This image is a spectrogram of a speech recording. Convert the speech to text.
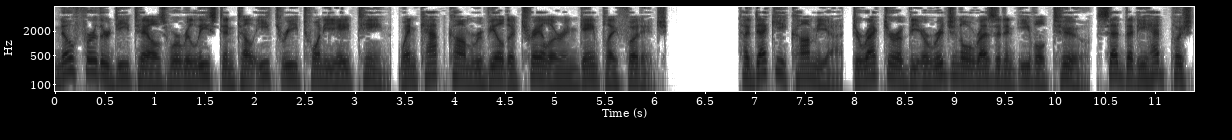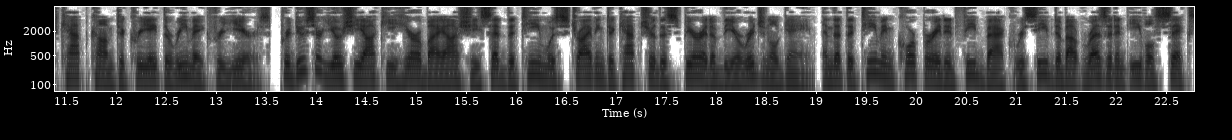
No further details were released until E3 2018, when Capcom revealed a trailer and gameplay footage. Hideki Kamiya, director of the original Resident Evil 2, said that he had pushed Capcom to create the remake for years. Producer Yoshiaki Hirabayashi said the team was striving to capture the spirit of the original game, and that the team incorporated feedback received about Resident Evil 6,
